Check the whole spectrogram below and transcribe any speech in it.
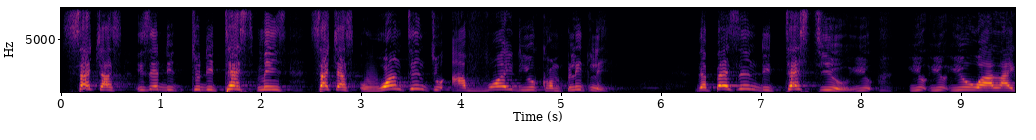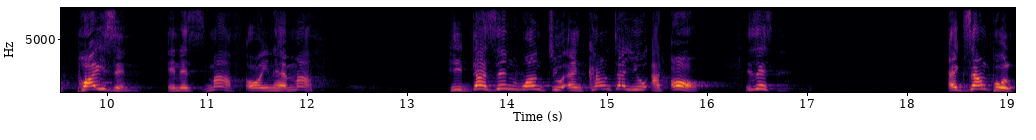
Such as, he said, to detest means such as wanting to avoid you completely. The person detests you. You, you, you, you are like poison in his mouth or in her mouth. He doesn't want to encounter you at all. He says, example,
